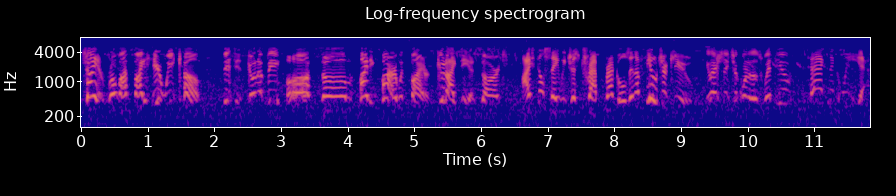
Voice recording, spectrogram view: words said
Giant robot fight, here we come. This is gonna be awesome. Fighting fire with fire. Good idea, Sarge. I still say we just trap Freckles in a future cube. You actually took one of those with you? Technically, yes.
